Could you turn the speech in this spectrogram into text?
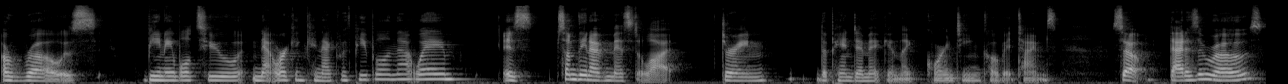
a rose. Being able to network and connect with people in that way is something I've missed a lot during the pandemic and like quarantine COVID times. So that is a rose.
